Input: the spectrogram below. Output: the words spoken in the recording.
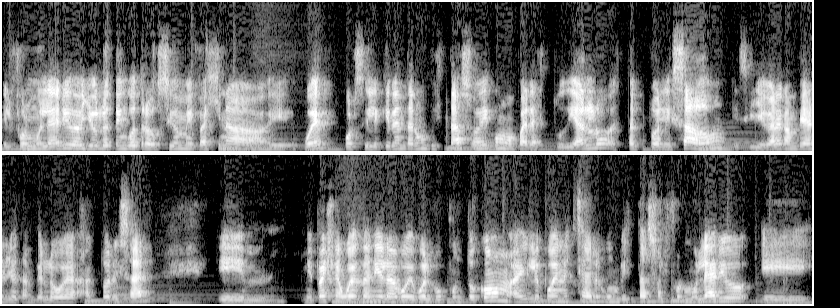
El formulario yo lo tengo traducido en mi página eh, web, por si le quieren dar un vistazo ahí como para estudiarlo, está actualizado y si llegara a cambiar yo también lo voy a actualizar. Em, mi página web danielavoyvuelvo.com, ahí le pueden echar un vistazo al formulario. Eh,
